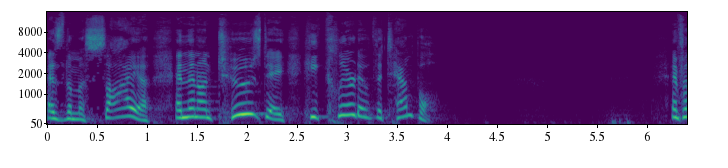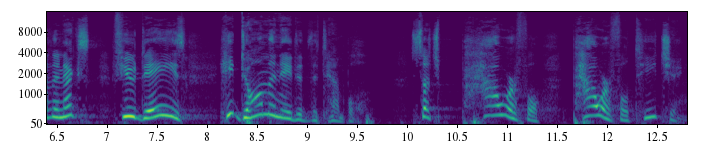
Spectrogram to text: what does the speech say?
as the Messiah. And then on Tuesday, he cleared out the temple. And for the next few days, he dominated the temple. Such powerful, powerful teaching.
